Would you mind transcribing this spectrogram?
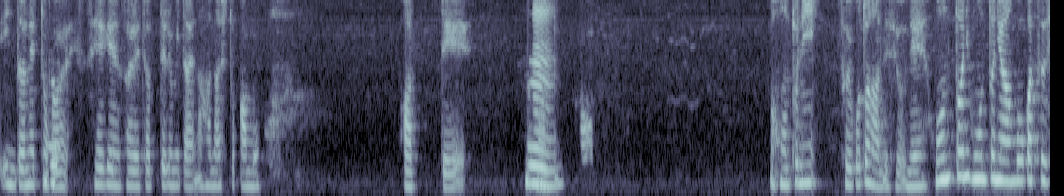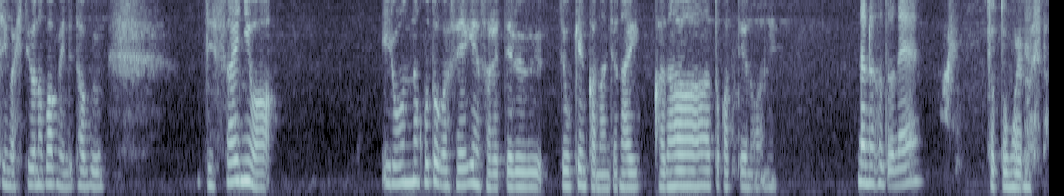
インターネットが制限されちゃってるみたいな話とかもあって、うん。まあ、本当にそういうことなんですよね。本当に本当に暗号化通信が必要な場面で多分、実際にはいろんなことが制限されてる条件下なんじゃないかなとかっていうのはね、なるほどね。ちょっと思いました。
